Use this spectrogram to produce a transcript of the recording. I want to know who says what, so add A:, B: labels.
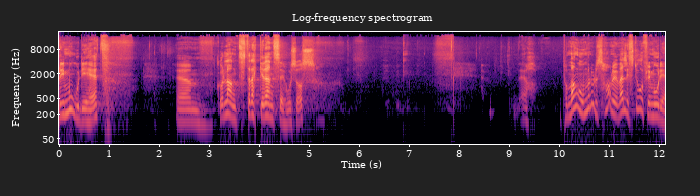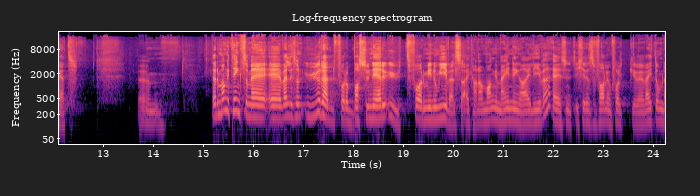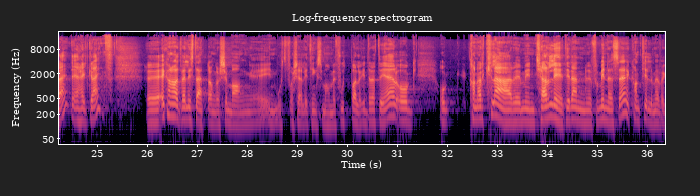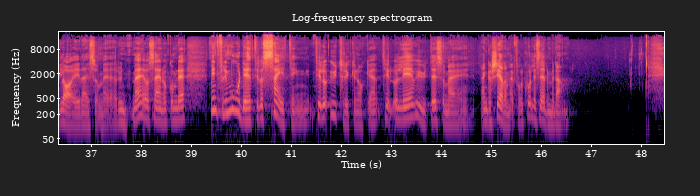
A: frimodighet um, Hvor langt strekker den seg hos oss? Ja, på mange områder har du veldig stor frimodighet. Um, det er mange ting som jeg er veldig sånn uredd for å basunere ut for mine omgivelser. Jeg kan ha mange meninger i livet. Jeg syns ikke det er så farlig om folk vet om det. Det er helt greit. Eh, jeg kan ha et veldig sterkt engasjement inn mot forskjellige ting som har med fotball og idrett å gjøre. Og, og kan erklære min kjærlighet i den forbindelse. Jeg kan til og med være glad i de som er rundt meg, og si noe om det. Min frimodighet til å si ting, til å uttrykke noe, til å leve ut det som jeg engasjerer meg for. Hvordan er det med dem?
